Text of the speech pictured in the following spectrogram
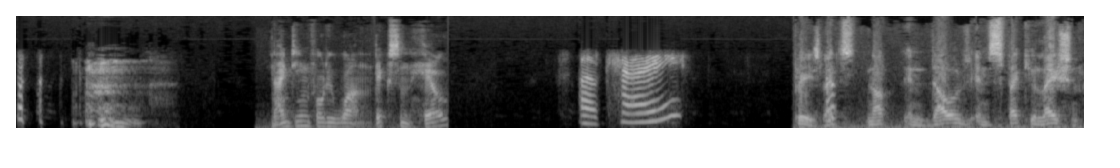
1941, Dixon Hill. Okay. Please, let's not indulge in speculation.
